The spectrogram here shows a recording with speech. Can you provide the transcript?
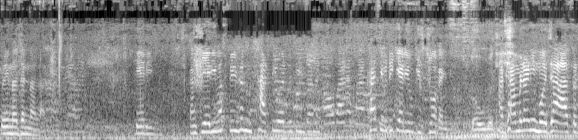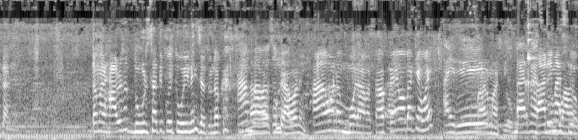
કોઈ નજર ના લાગે. કેરી. કારણ કેરી વસ્તુ છે ને ખાતી હોય તો ચિંતા નહીં. ખાસી બધી કેરી ઉગીશ જો ગાઈઝ આ ગામડાની મજા આ છે તને. તમારે સારું છે દૂર સાથે કોઈ તોડી નહીં જતું નકર. આ માવો છે આવો ને આવો ને મોર આવે આ કયા બાબા કે હોય? આઈ રે બારમાસીઓ. બારમાસીઓ બારેમાસીઓ.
